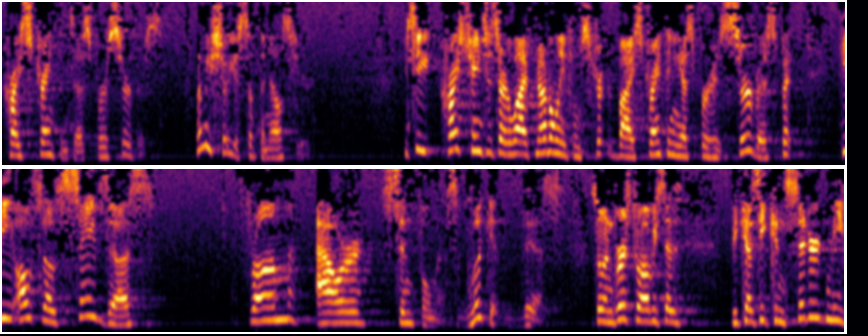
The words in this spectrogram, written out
Christ strengthens us for a service. Let me show you something else here. You see, Christ changes our life not only from, by strengthening us for his service, but he also saves us from our sinfulness. Look at this. So in verse 12, he says, Because he considered me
